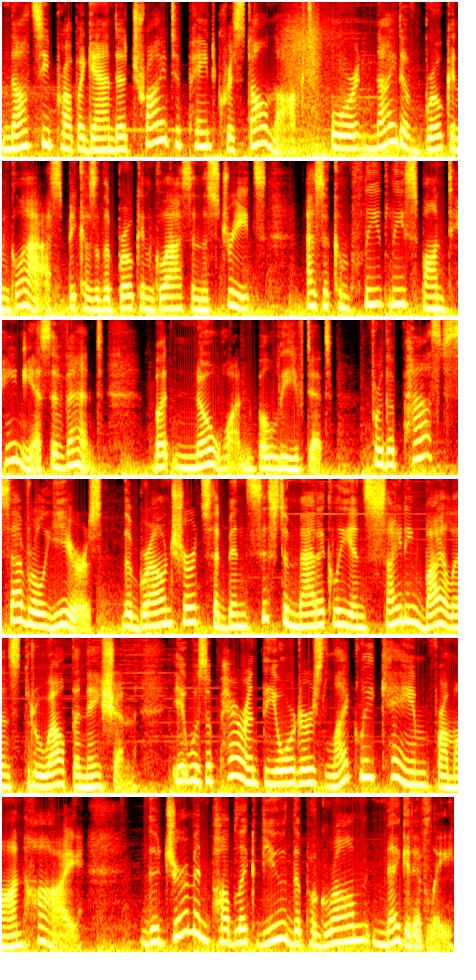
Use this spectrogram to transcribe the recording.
Nazi propaganda tried to paint Kristallnacht, or Night of Broken Glass because of the broken glass in the streets, as a completely spontaneous event, but no one believed it. For the past several years, the brown shirts had been systematically inciting violence throughout the nation. It was apparent the orders likely came from on high. The German public viewed the pogrom negatively,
